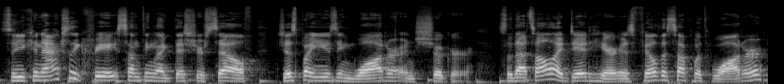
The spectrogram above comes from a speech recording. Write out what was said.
So you can actually create something like this yourself just by using water and sugar. So that's all I did here is fill this up with water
